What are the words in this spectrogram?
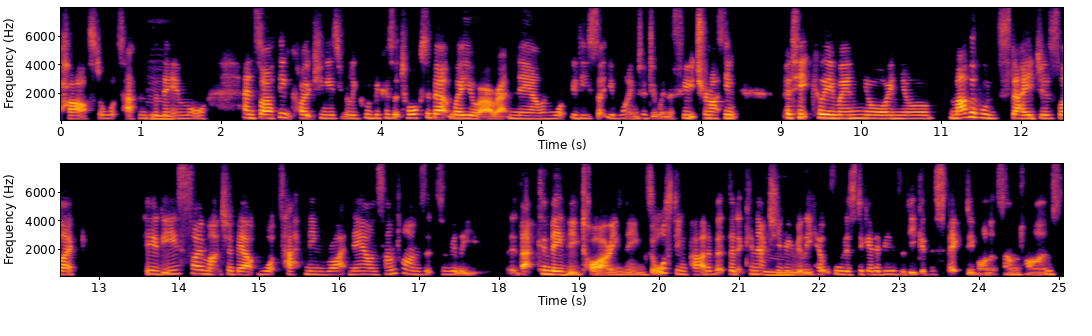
past or what's happened for mm. them. Or, and so I think coaching is really good because it talks about where you are at now and what it is that you're wanting to do in the future. And I think particularly when you're in your motherhood stages, like it is so much about what's happening right now. And sometimes it's really, that can be the tiring, the exhausting part of it, that it can actually mm. be really helpful just to get a bit of a bigger perspective on it sometimes.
